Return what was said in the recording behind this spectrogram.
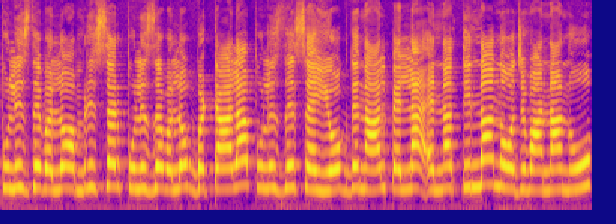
ਪੁਲਿਸ ਦੇ ਵੱਲੋਂ, ਅੰਮ੍ਰਿਤਸਰ ਪੁਲਿਸ ਦੇ ਵੱਲੋਂ, ਬਟਾਲਾ ਪੁਲਿਸ ਦੇ ਸਹਿਯੋਗ ਦੇ ਨਾਲ ਪਹਿਲਾਂ ਇਹਨਾਂ ਤਿੰਨਾਂ ਨੌਜਵਾਨਾਂ ਨੂੰ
